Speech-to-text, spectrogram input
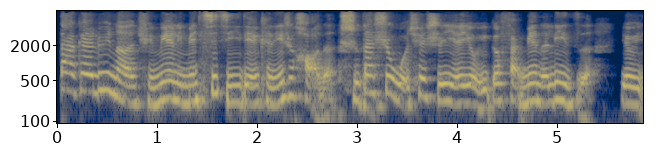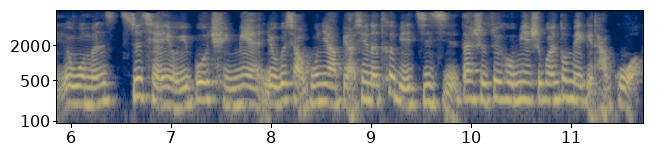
大概率呢，群面里面积极一点肯定是好的，是。但是我确实也有一个反面的例子，有我们之前有一波群面，有个小姑娘表现的特别积极，但是最后面试官都没给她过。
